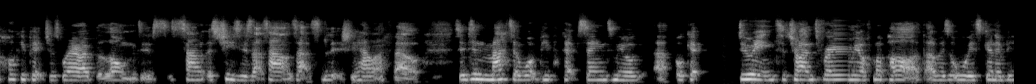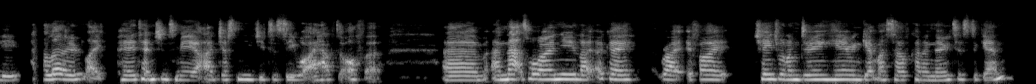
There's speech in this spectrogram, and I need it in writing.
hockey pitch was where I belonged. It's sound as cheesy as that sounds. That's literally how I felt. So it didn't matter what people kept saying to me or, uh, or kept doing to try and throw me off my path. I was always going to be, hello, like pay attention to me. I just need you to see what I have to offer. Um, and that's why I knew, like, okay, right, if I change what I'm doing here and get myself kind of noticed again,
